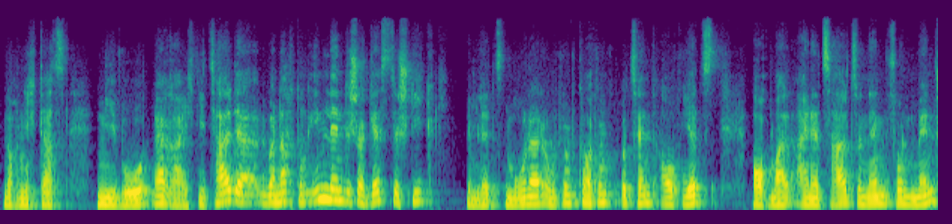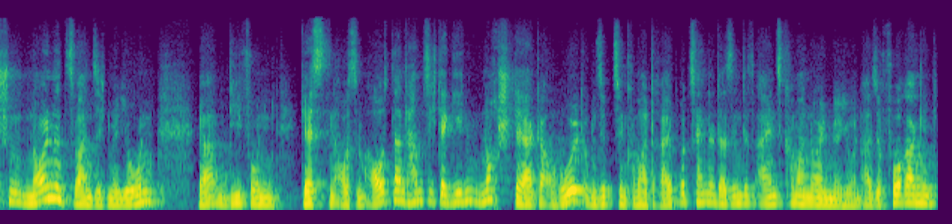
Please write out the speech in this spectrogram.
noch nicht das Niveau erreicht. Die Zahl der Übernachtung inländischer Gäste stieg im letzten Monat um 5,5 Prozent auf jetzt auch mal eine Zahl zu nennen von Menschen, 29 Millionen, ja, die von Gästen aus dem Ausland haben sich dagegen noch stärker erholt, um 17,3 Prozent. Und da sind es 1,9 Millionen. Also vorrangig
